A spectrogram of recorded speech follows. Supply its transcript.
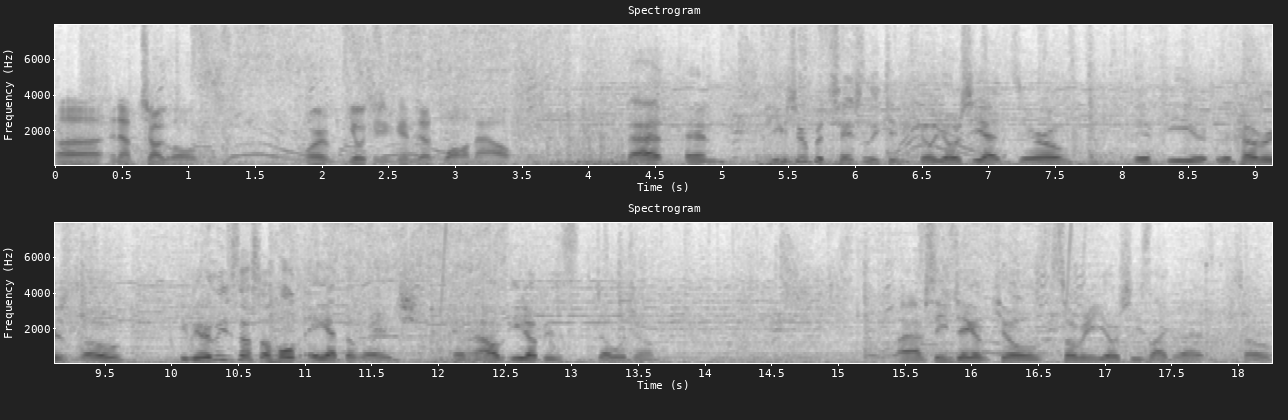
uh, enough juggles, or if Yoshi can just wall him out. That and Pikachu potentially can kill Yoshi at zero if he recovers low. He literally just has to hold A at the ledge and now eat up his double jump. I've seen Jacob kill so many Yoshis like that. So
